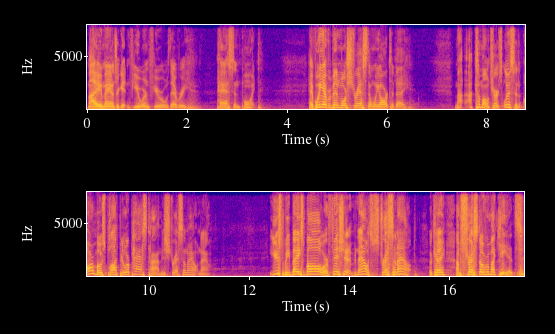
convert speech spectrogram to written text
My amens are getting fewer and fewer with every passing point. Have we ever been more stressed than we are today? My, come on, church. Listen, our most popular pastime is stressing out now. It used to be baseball or fishing, but now it's stressing out. Okay? I'm stressed over my kids.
